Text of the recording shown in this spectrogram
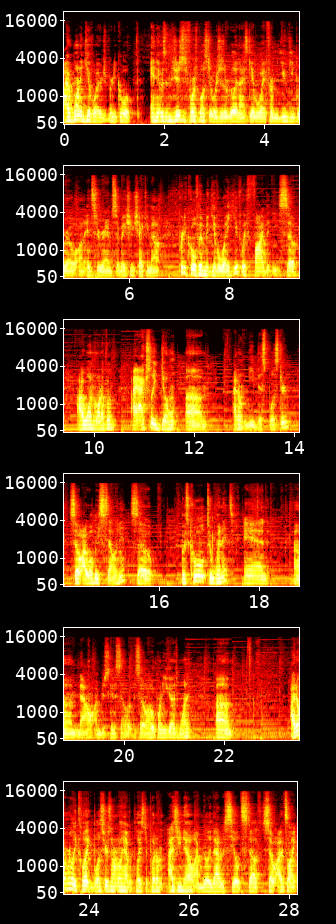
I won a giveaway, which is pretty cool. And it was a Magician's Force blister, which is a really nice giveaway from Yugi Bro on Instagram. So make sure you check him out. Pretty cool for him to give away. He gave away five of these, so I won one of them. I actually don't, um, I don't need this blister, so I will be selling it. So it was cool to win it, and um, now I'm just gonna sell it. So I hope one of you guys want it. Um, I don't really collect blisters. I don't really have a place to put them. As you know, I'm really bad with sealed stuff. So I was like,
